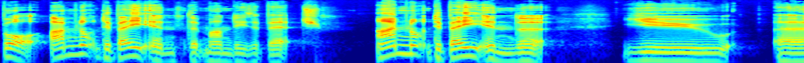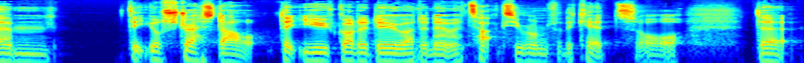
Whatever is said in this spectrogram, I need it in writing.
But I'm not debating that Mandy's a bitch. I'm not debating that you um, that you're stressed out, that you've got to do I don't know a taxi run for the kids, or that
